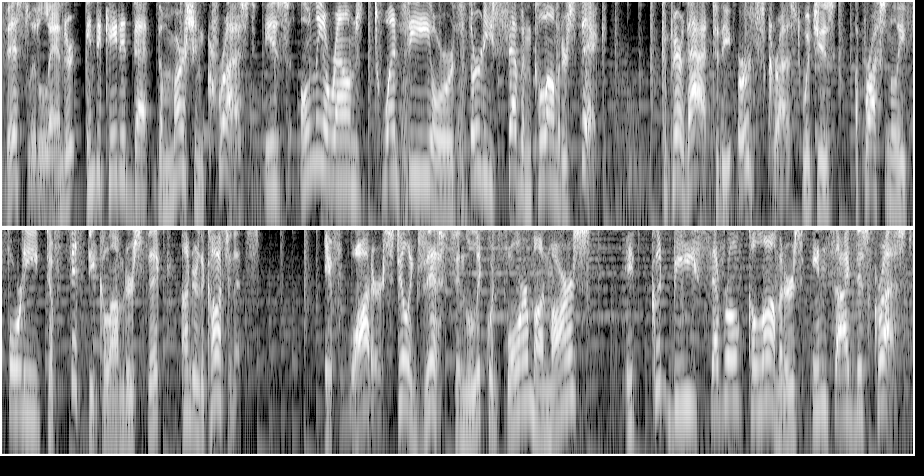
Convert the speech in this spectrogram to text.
This little lander indicated that the Martian crust is only around 20 or 37 kilometers thick. Compare that to the Earth's crust, which is approximately 40 to 50 kilometers thick under the continents. If water still exists in liquid form on Mars, it could be several kilometers inside this crust.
